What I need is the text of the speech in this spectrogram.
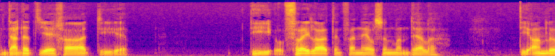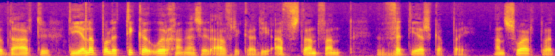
En dan het jy gehad die uh, die vrylating van Nelson Mandela die aanloop daartoe die hele politieke oorgang in Suid-Afrika die afstand van wit heerskappy aan swart wat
